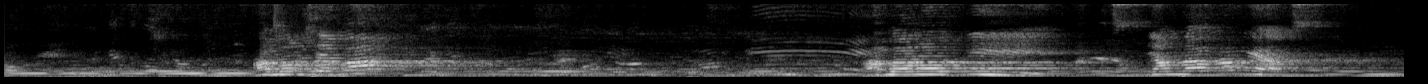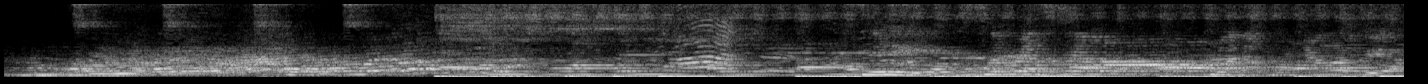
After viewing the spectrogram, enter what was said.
Abang siapa? Abang Rocky. Yang belakang ya? Oke, spesial buat yang punya lagu ya.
